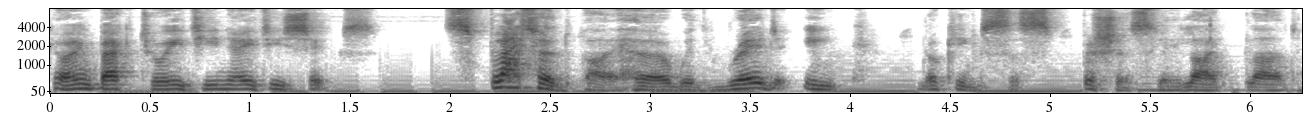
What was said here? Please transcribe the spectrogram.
going back to 1886, splattered by her with red ink looking suspiciously like blood,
